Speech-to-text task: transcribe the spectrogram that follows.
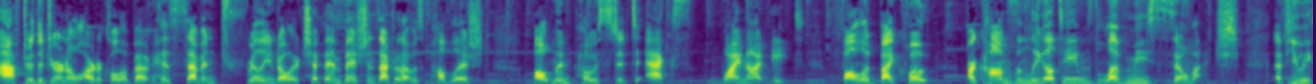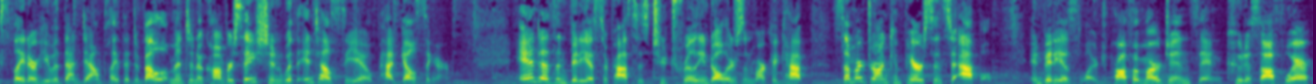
After the journal article about his $7 trillion chip ambitions, after that was published, Altman posted to X, why not eight? Followed by, quote, our comms and legal teams love me so much. A few weeks later, he would then downplay the development in a conversation with Intel CEO Pat Gelsinger. And as Nvidia surpasses $2 trillion in market cap, some are drawing comparisons to Apple. Nvidia's large profit margins and CUDA software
